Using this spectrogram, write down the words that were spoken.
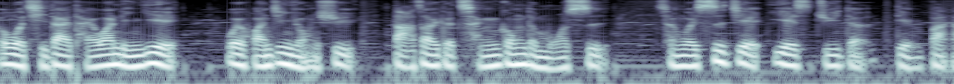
而我期待台湾林业为环境永续打造一个成功的模式，成为世界 ESG 的典范。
